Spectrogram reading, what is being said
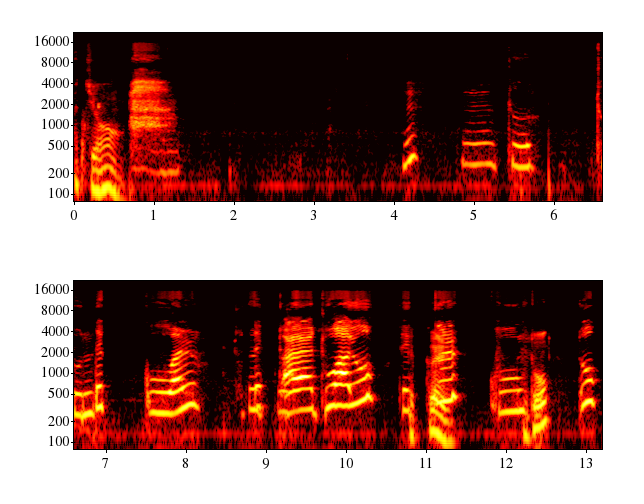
맞죠? 음, 조, 존댓구알, 아, 좋아요, 댓글, 댓글, 구독, 구독,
